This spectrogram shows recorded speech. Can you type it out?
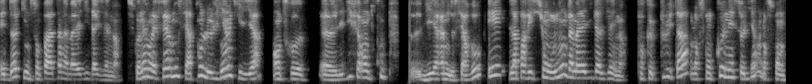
et d'autres qui ne sont pas atteints de la maladie d'Alzheimer. Ce qu'on aimerait faire, nous, c'est apprendre le lien qu'il y a entre euh, les différentes coupes euh, d'IRM de cerveau et l'apparition ou non de la maladie d'Alzheimer. Pour que plus tard, lorsqu'on connaît ce lien, lorsqu'on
